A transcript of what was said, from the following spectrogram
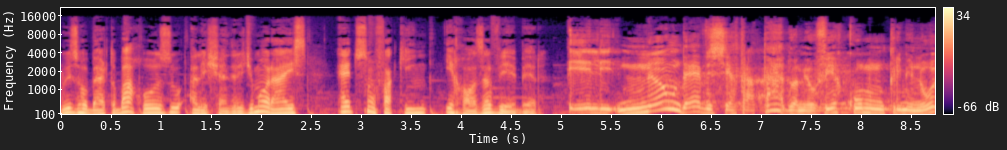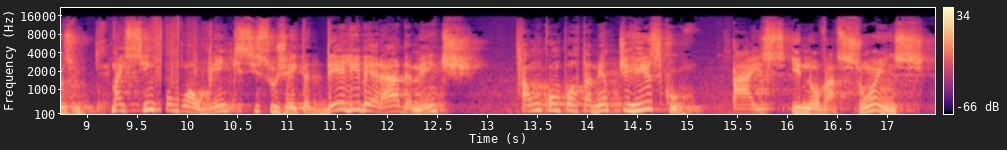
Luiz Roberto Barroso, Alexandre de Moraes, Edson Fachin e Rosa Weber. Ele não deve ser tratado, a meu ver, como um criminoso, mas sim como alguém que se sujeita deliberadamente a um comportamento de risco. As inovações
